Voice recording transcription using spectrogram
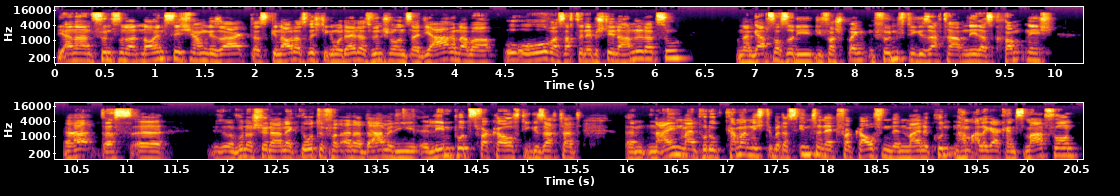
Die anderen 590 haben gesagt, das ist genau das richtige Modell, das wünschen wir uns seit Jahren, aber oh, oh, oh was sagt denn der bestehende Handel dazu? Und dann gab es noch so die, die versprengten fünf, die gesagt haben, nee, das kommt nicht. Ja, das äh, ist eine wunderschöne Anekdote von einer Dame, die äh, Lehmputz verkauft, die gesagt hat, ähm, nein, mein Produkt kann man nicht über das Internet verkaufen, denn meine Kunden haben alle gar kein Smartphone.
